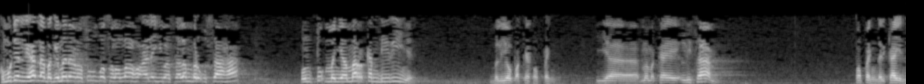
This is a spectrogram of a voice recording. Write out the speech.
Kemudian lihatlah bagaimana Rasulullah Sallallahu Alaihi Wasallam berusaha untuk menyamarkan dirinya. Beliau pakai topeng. Ia memakai lisam. Topeng dari kain.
